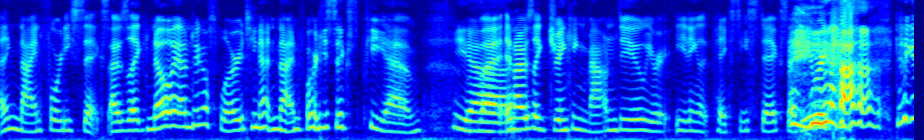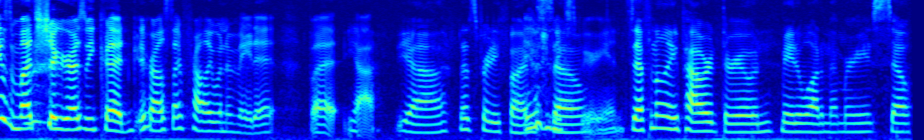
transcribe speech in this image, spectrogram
I think 9:46. I was like, "No way, I'm doing a floor routine at 9:46 p.m." Yeah, But and I was like drinking Mountain Dew. We were eating like pixie sticks. Like, we were yeah, getting as much sugar as we could, or else I probably wouldn't have made it. But yeah, yeah, that's pretty fun. it was so an experience. definitely powered through and made a lot of memories. So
